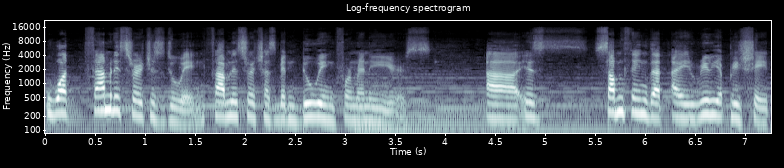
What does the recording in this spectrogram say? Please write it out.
What Family Search is doing, Family Search has been doing for many years, uh, is something that I really appreciate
